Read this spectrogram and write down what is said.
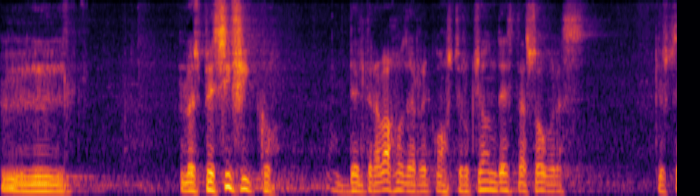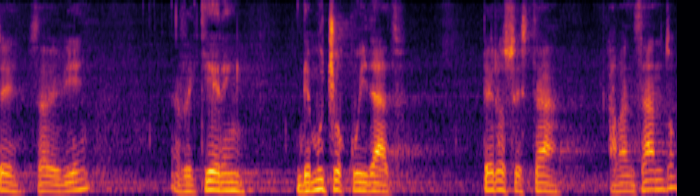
lo específico del trabajo de reconstrucción de estas obras, que usted sabe bien, requieren de mucho cuidado, pero se está avanzando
